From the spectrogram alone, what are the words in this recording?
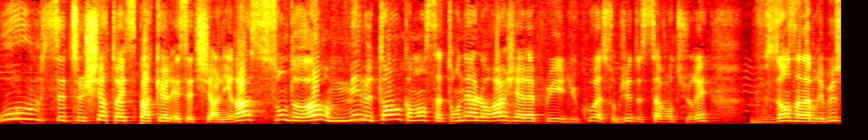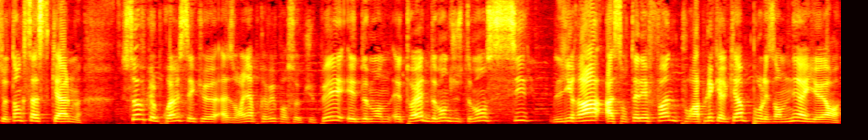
où cette chère Twilight Sparkle et cette chère Lyra sont dehors, mais le temps commence à tourner à l'orage et à la pluie. Du coup, elles sont obligées de s'aventurer dans un abribus le temps que ça se calme. Sauf que le problème c'est qu'elles ont rien prévu pour s'occuper et, Twilight demande justement si Lyra a son téléphone pour appeler quelqu'un pour les emmener ailleurs.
